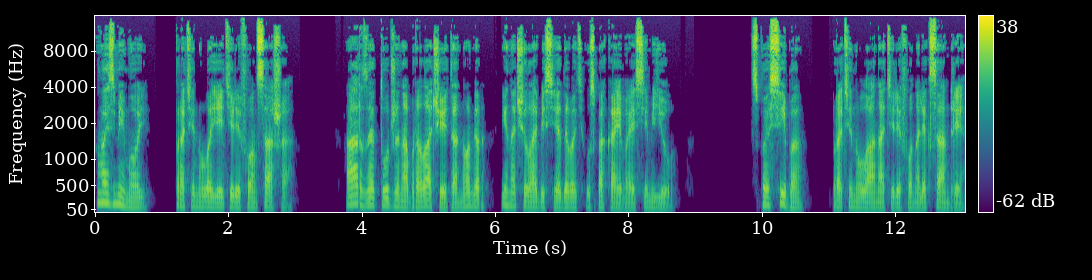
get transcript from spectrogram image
«Возьми мой», – протянула ей телефон Саша. Арзе тут же набрала чей-то номер и начала беседовать, успокаивая семью. «Спасибо», – протянула она телефон Александре.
